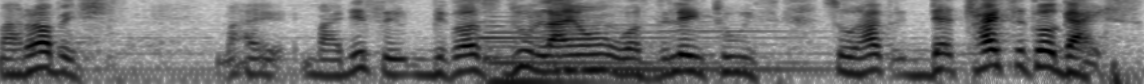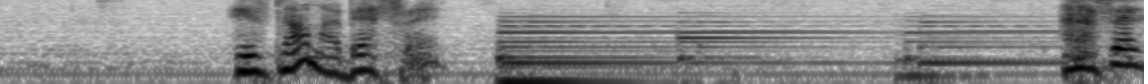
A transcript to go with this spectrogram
my rubbish. My my this is because Zoomlion was delayed two weeks. So I have to, the tricycle guys. He's now my best friend. And I said,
